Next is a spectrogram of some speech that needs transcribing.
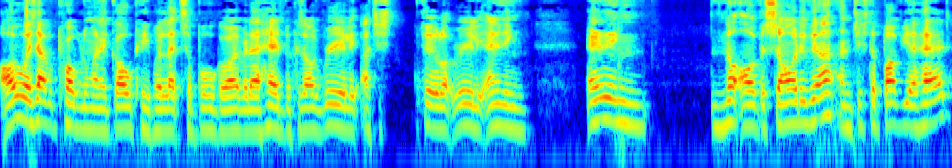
I always have a problem when a goalkeeper lets a ball go over their head because I really, I just feel like really anything, anything not either side of you and just above your head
